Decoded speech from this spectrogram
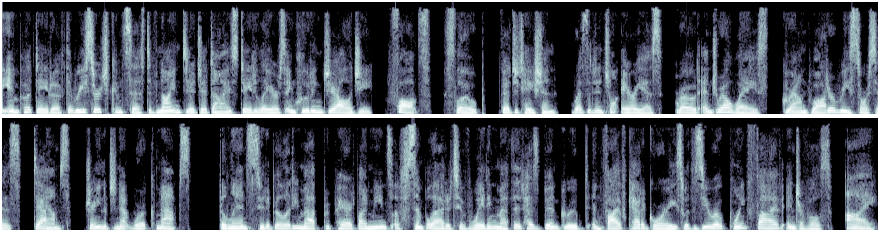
The input data of the research consist of nine digitized data layers including geology, faults, slope, vegetation, residential areas, road and railways, groundwater resources, dams, drainage network maps. The land suitability map prepared by means of simple additive weighting method has been grouped in five categories with 0.5 intervals, I,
